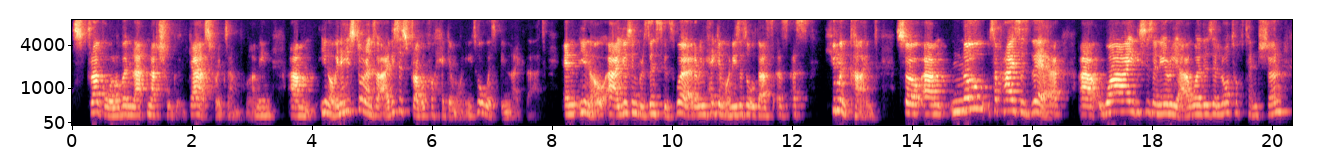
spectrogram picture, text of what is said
struggle over natural gas, for example, I mean, um, you know, in a historian's eye, this is a struggle for hegemony. It's always been like that. And, you know, uh, using Brzezinski's word, I mean, hegemony is as old as, as, as humankind. So, um, no surprises there uh, why this is an area where there's a lot of tension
